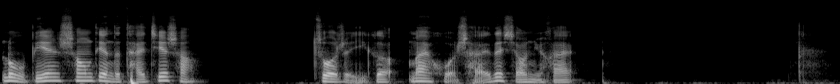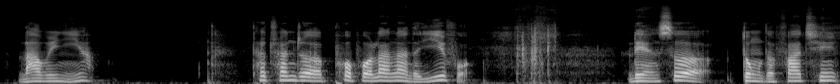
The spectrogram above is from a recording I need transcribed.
路边商店的台阶上，坐着一个卖火柴的小女孩——拉维尼亚。她穿着破破烂烂的衣服，脸色。冻得发青，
